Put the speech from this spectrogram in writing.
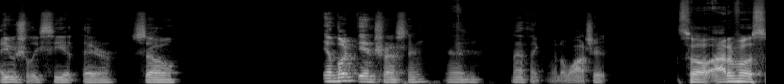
I usually see it there. So it looked interesting, and I think I'm gonna watch it. So out of us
